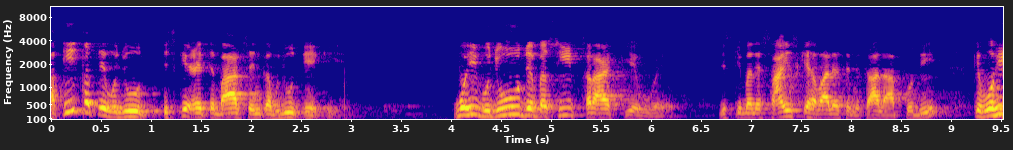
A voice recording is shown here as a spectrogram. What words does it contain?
حقیقت وجود، اس کے اعتبار سے ان کا وجود ایک ہی ہے۔ وہی وجود بسیط شرائط کیے ہوئے ہیں، جس کی میں نے سائنس کے حوالے سے مثال آپ کو دی کہ وہی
